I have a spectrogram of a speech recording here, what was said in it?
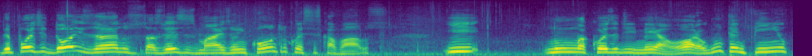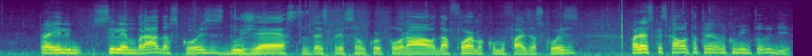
Depois de dois anos, às vezes mais, eu encontro com esses cavalos e numa coisa de meia hora, algum tempinho, para ele se lembrar das coisas, dos gestos, da expressão corporal, da forma como faz as coisas. Parece que esse cavalo está treinando comigo todo dia.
